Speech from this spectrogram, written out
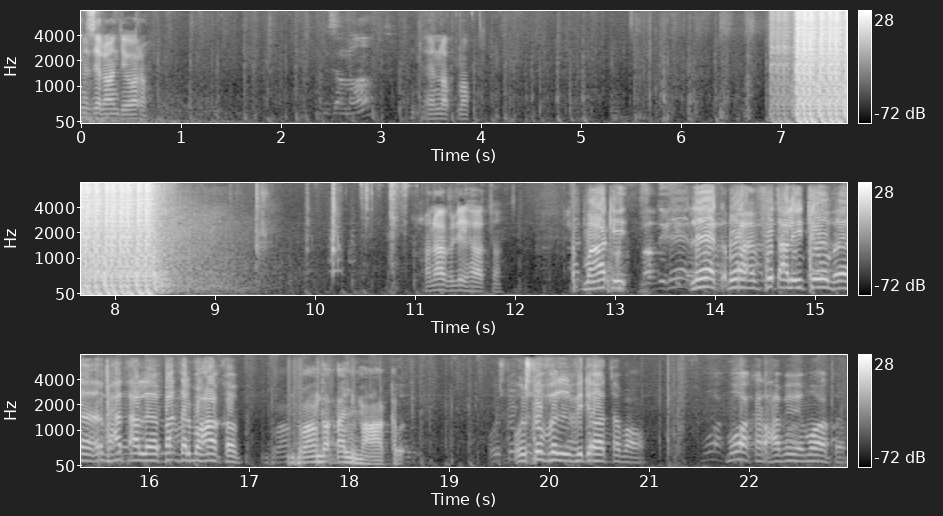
نزل عندي ورا نزل نار إيه، نط نط قنابلي هاتون. معك ي- ما بده يفيد ليك روح فوت على اليوتيوب آه، ابحث على بند المعاقب. باندا المعاقب. وشوف الفيديوهات تبعه. موكر حبيبي موكر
